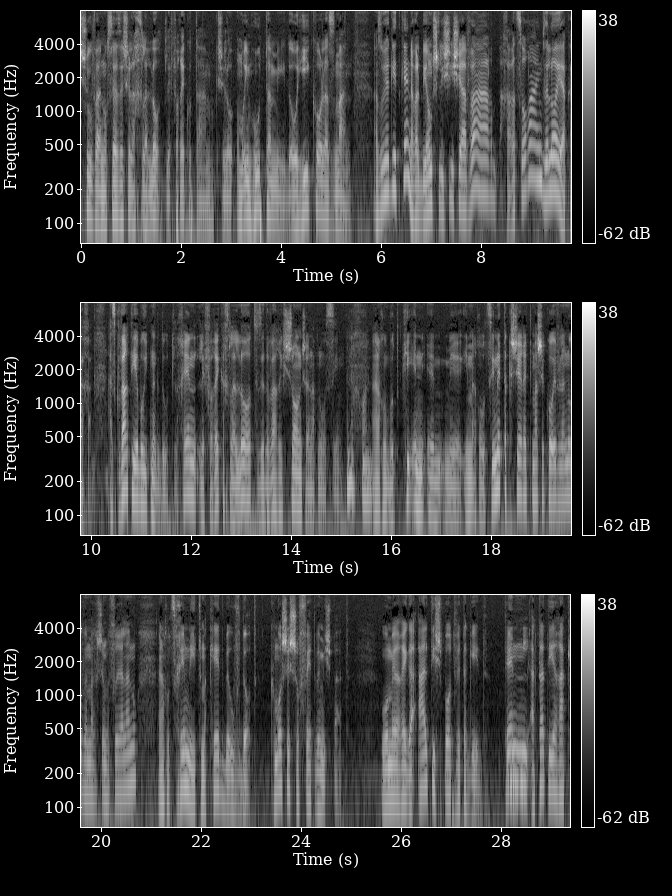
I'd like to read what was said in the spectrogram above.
שוב, הנושא הזה של הכללות, לפרק אותם, כשאומרים הוא תמיד, או היא כל הזמן, אז הוא יגיד, כן, אבל ביום שלישי שעבר, אחר הצהריים, זה לא היה ככה. אז כבר תהיה בו התנגדות. לכן, לפרק הכללות זה דבר ראשון שאנחנו עושים. נכון. אנחנו בודקים, אם אנחנו רוצים לתקשר את מה שכואב לנו ומה שמפריע לנו, אנחנו צריכים להתמקד בעובדות. כמו ששופט במשפט. הוא אומר, רגע, אל תשפוט ותגיד. תן, אתה תהיה רק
